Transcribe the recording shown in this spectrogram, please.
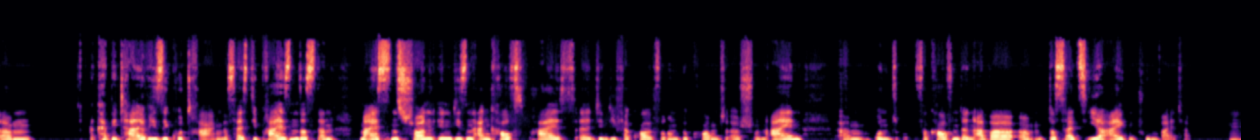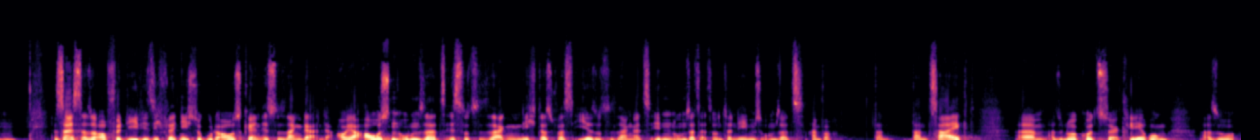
Kapitalrisiko tragen. Das heißt, die preisen das dann meistens schon in diesen Ankaufspreis, äh, den die Verkäuferin bekommt, äh, schon ein ähm, und verkaufen dann aber ähm, das als ihr Eigentum weiter. Mhm. Das heißt also auch für die, die sich vielleicht nicht so gut auskennen, ist sozusagen der, der, euer Außenumsatz ist sozusagen nicht das, was ihr sozusagen als Innenumsatz, als Unternehmensumsatz einfach dann, dann zeigt. Ähm, also nur kurz zur Erklärung. Also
